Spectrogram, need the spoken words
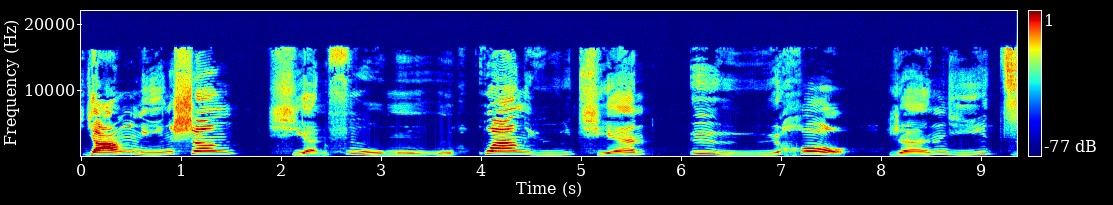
扬名声，显父母。观于前，裕于后。人以子，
